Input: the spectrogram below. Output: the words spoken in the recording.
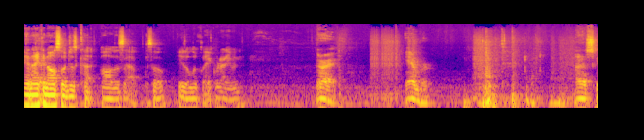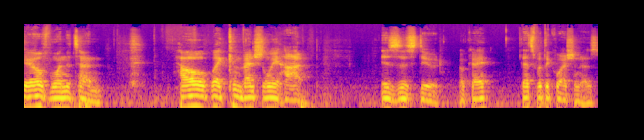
and I Okay. can also just cut all this out, so it'll look like we're not even. All right. Amber. On a scale of 1 to 10, how like conventionally hot is this dude? Okay? That's what the question is.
